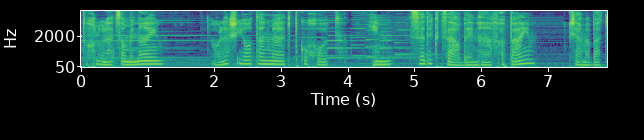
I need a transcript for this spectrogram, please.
תוכלו לעצום עיניים או להשאיר אותן מעט פקוחות עם סדק קצר בין העפעפיים כשהמבט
